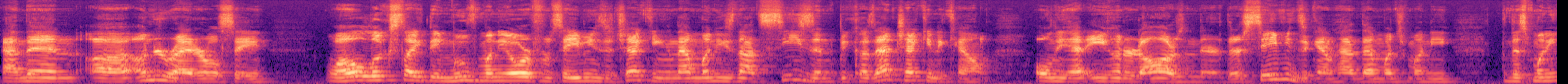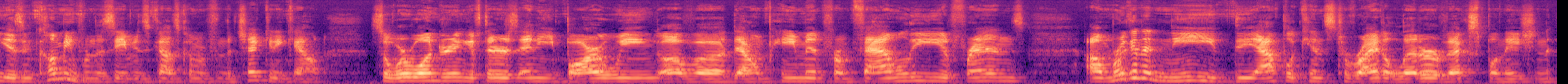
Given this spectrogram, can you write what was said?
And then uh, underwriter will say, "Well, it looks like they moved money over from savings to checking, and that money's not seasoned because that checking account only had eight hundred dollars in there. Their savings account had that much money, but this money isn't coming from the savings account; it's coming from the checking account. So we're wondering if there's any borrowing of a down payment from family or friends." Um, we're going to need the applicants to write a letter of explanation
